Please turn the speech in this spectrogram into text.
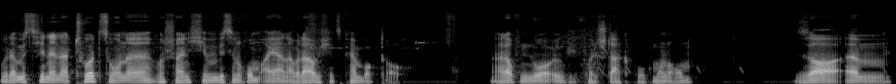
Oder müsste ich in der Naturzone wahrscheinlich hier ein bisschen rumeiern, aber da habe ich jetzt keinen Bock drauf. Da laufen nur irgendwie voll starke Pokémon rum. So, ähm,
